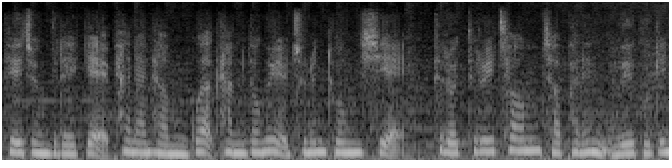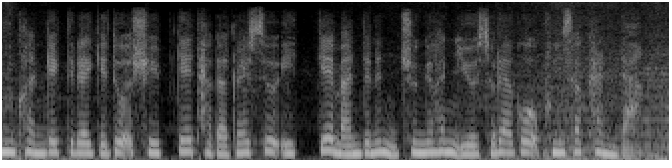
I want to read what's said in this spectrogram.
대중들에게 편안함과 감동을 주는 동시에 트로트를 처음 접하는 외국인 관객들에게도 쉽게 다가갈 수 있게 만드는 중요한 요소라고 분석한다.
